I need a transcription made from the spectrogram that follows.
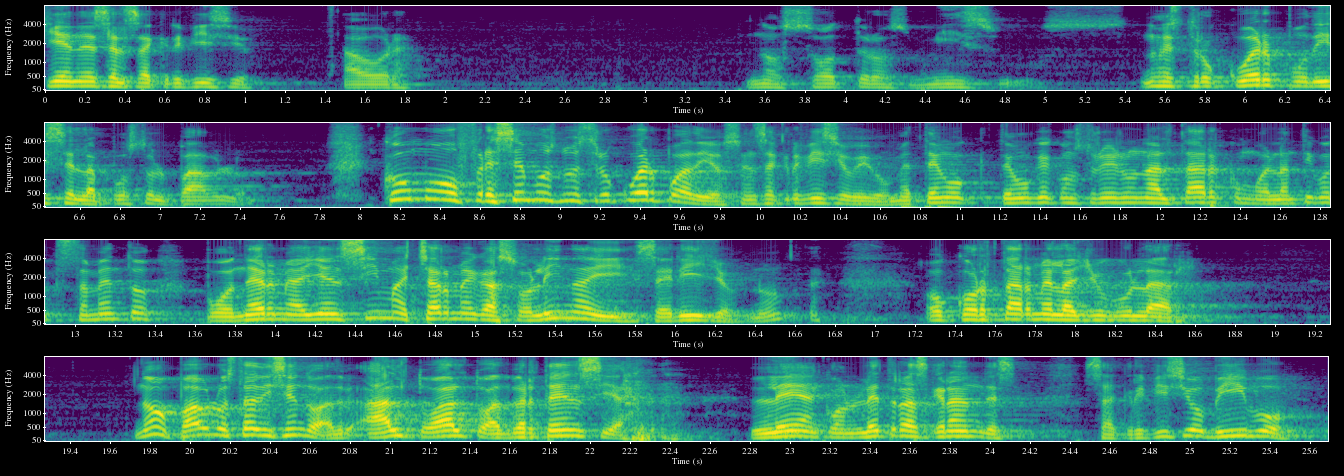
¿Quién es el sacrificio ahora? Nosotros mismos. Nuestro cuerpo, dice el apóstol Pablo. ¿Cómo ofrecemos nuestro cuerpo a Dios en sacrificio vivo? ¿Me tengo, tengo que construir un altar como el Antiguo Testamento, ponerme ahí encima, echarme gasolina y cerillo, ¿no? O cortarme la yugular. No, Pablo está diciendo, alto, alto, advertencia. Lean con letras grandes, sacrificio vivo.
